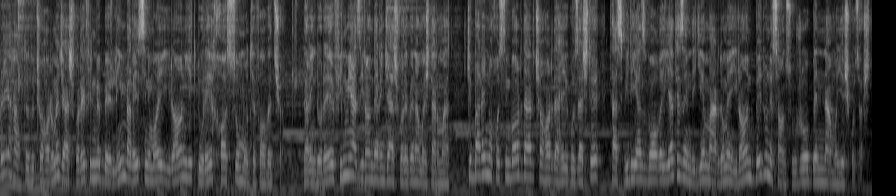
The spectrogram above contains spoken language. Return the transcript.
دوره 74 جشنواره فیلم برلین برای سینمای ایران یک دوره خاص و متفاوت شد. در این دوره فیلمی از ایران در این جشنواره به نمایش درآمد که برای نخستین بار در چهار دهه گذشته تصویری از واقعیت زندگی مردم ایران بدون سانسور رو به نمایش گذاشت.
